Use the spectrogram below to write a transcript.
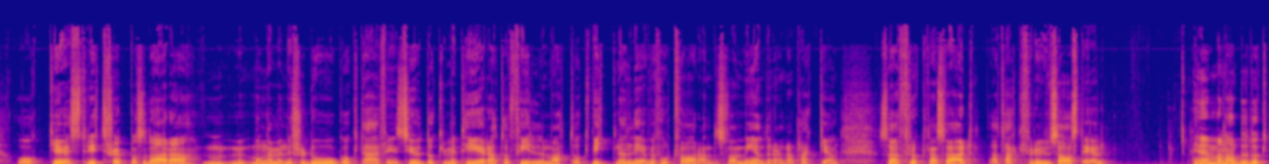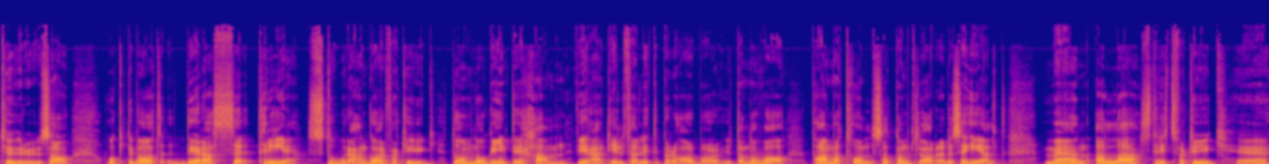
och eh, stridsskepp och sådär. Många människor dog och det här finns ju dokumenterat och filmat och vittnen lever fortfarande som var med under den attacken. Så en fruktansvärd attack för USAs del. Eh, man hade dock tur i USA och det var att deras eh, tre stora hangarfartyg, de låg inte i hamn vid det här tillfället i Pearl Harbor, utan de var på annat håll så att de klarade sig helt. Men alla stridsfartyg, eh,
